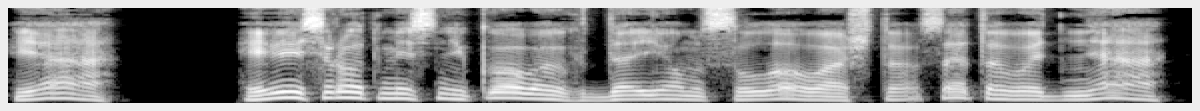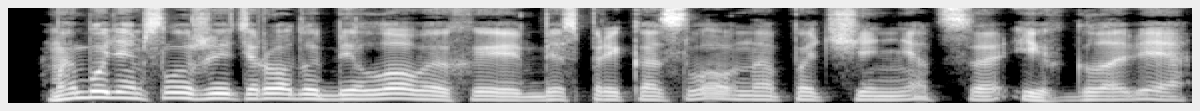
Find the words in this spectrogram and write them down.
Я и весь род Мясниковых даем слово, что с этого дня мы будем служить роду Беловых и беспрекословно подчиняться их главе.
